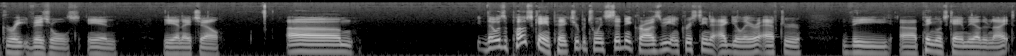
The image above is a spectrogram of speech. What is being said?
great visuals in the NHL. Um, there was a post game picture between Sidney Crosby and Christina Aguilera after the uh, Penguins game the other night,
